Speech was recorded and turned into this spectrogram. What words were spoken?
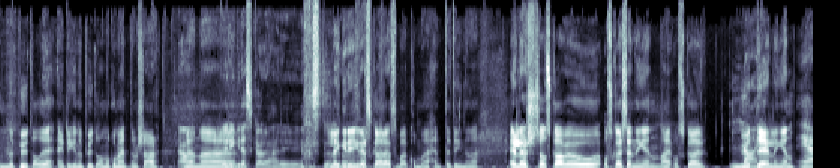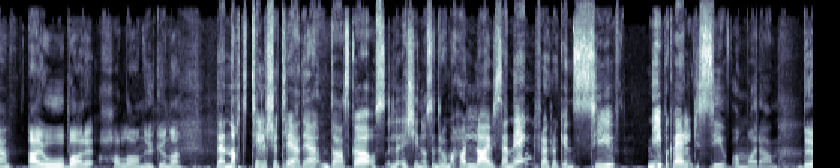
under puta di. Egentlig ikke under puta, må komme og hente dem sjæl. Ja, Men uh, det ligger gresskaret her i legger de i gresskaret, så bare kom og hente tingene dine. Ellers så skal vi jo Oscarsendingen, nei, Oscar-utdelingen, Ja. Er jo bare halvannen uke unna. Det er natt til 23. Da skal oss, Kinosyndromet ha livesending fra klokken syv Ni på kvelden til syv om morgenen. Det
